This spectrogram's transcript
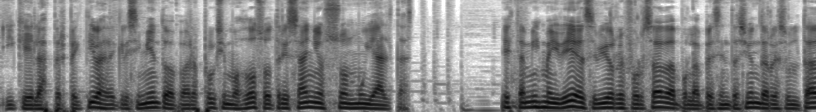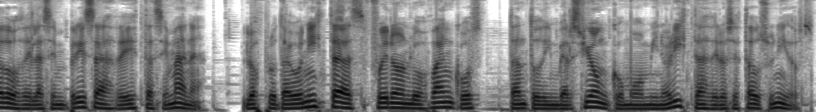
y que las perspectivas de crecimiento para los próximos dos o tres años son muy altas. Esta misma idea se vio reforzada por la presentación de resultados de las empresas de esta semana. Los protagonistas fueron los bancos, tanto de inversión como minoristas de los Estados Unidos.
